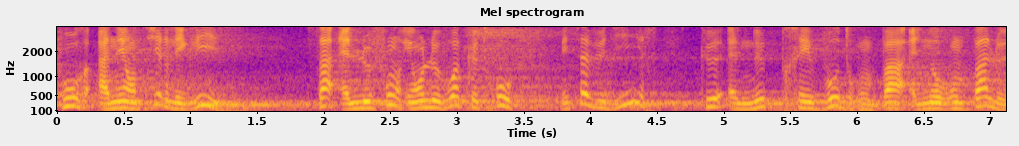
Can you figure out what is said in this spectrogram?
pour anéantir l'Église. Ça, elles le font et on le voit que trop. Mais ça veut dire qu'elles ne prévaudront pas, elles n'auront pas le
